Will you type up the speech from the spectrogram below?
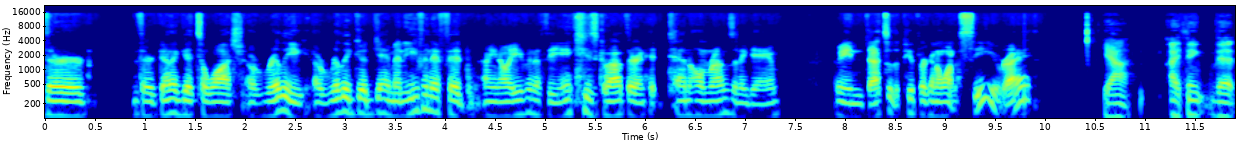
they're they're gonna get to watch a really a really good game. And even if it you know even if the Yankees go out there and hit ten home runs in a game, I mean that's what the people are gonna want to see, right? Yeah, I think that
